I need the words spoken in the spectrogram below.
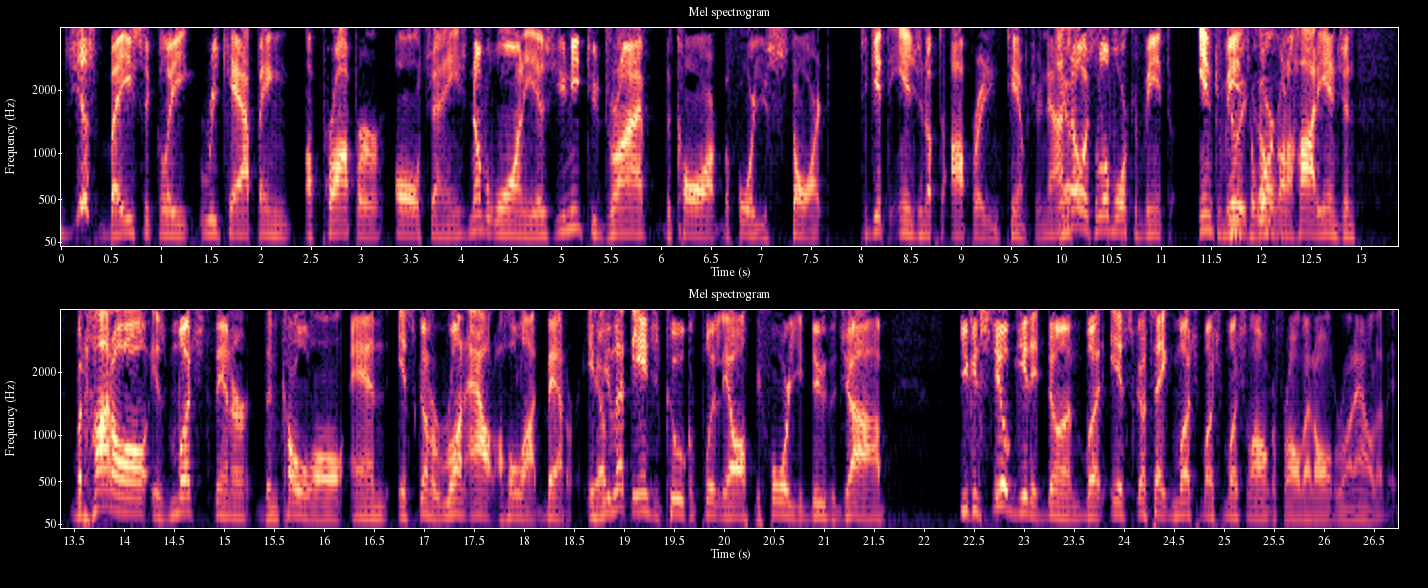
just basically recapping a proper oil change. Number one is you need to drive the car before you start to get the engine up to operating temperature. Now I know it's a little more convenient, inconvenient to work on a hot engine, but hot oil is much thinner than cold oil, and it's going to run out a whole lot better. If Yep. you let the engine cool completely off before you do the job, you can still get it done, but it's going to take much, much, much longer for all that oil to run out of it.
